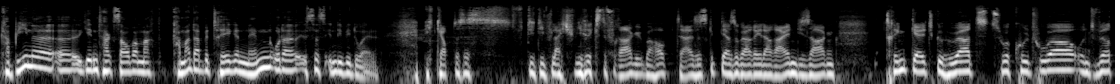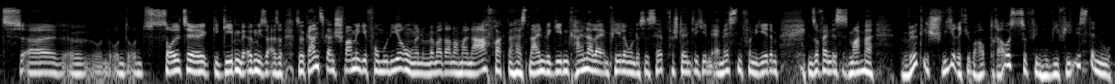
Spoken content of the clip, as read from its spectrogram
Kabine äh, jeden Tag sauber macht? Kann man da Beträge nennen oder ist das individuell? Ich glaube, das ist die, die vielleicht schwierigste Frage überhaupt. Also es gibt ja sogar Reedereien, die sagen, Trinkgeld gehört zur Kultur und wird äh, und, und, und sollte gegeben werden. Irgendwie so, also so ganz, ganz schwammige Formulierungen. Und wenn man da nochmal nachfragt, dann heißt nein, wir geben keinerlei Empfehlungen. Das ist selbstverständlich im Ermessen von jedem. Insofern ist es manchmal wirklich schwierig, überhaupt rauszufinden, wie viel ist denn nun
